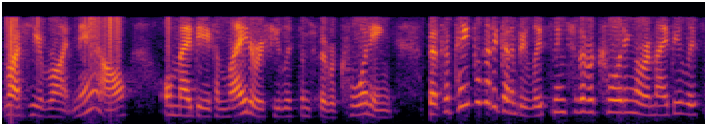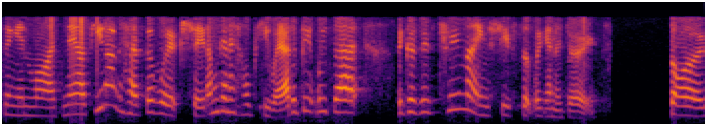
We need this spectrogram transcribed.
right here, right now, or maybe even later if you listen to the recording. But for people that are going to be listening to the recording or maybe listening in live now, if you don't have the worksheet, I'm going to help you out a bit with that because there's two main shifts that we're going to do. So,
